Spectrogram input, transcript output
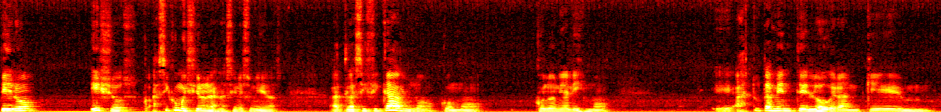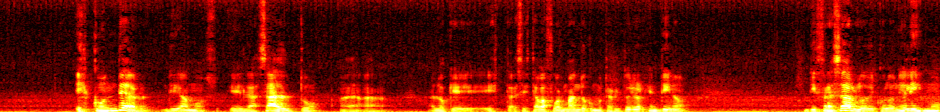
Pero ellos, así como hicieron las Naciones Unidas, al clasificarlo como colonialismo, eh, astutamente logran que mm, esconder, digamos, el asalto a, lo que se estaba formando como territorio argentino, disfrazarlo de colonialismo,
